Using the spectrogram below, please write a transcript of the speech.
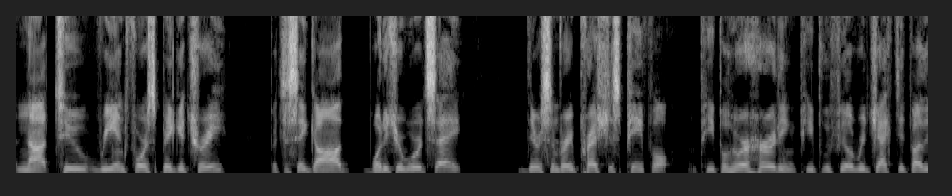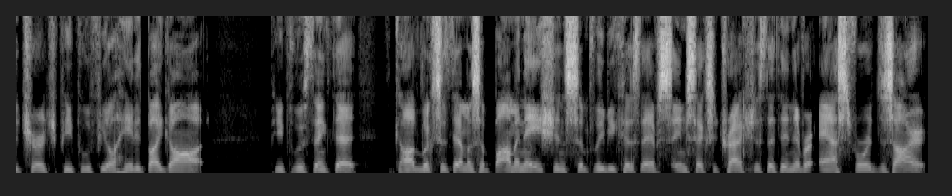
not to reinforce bigotry, but to say, God, what does your word say? There are some very precious people, people who are hurting, people who feel rejected by the church, people who feel hated by God, people who think that God looks at them as abominations simply because they have same sex attractions that they never asked for or desired.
